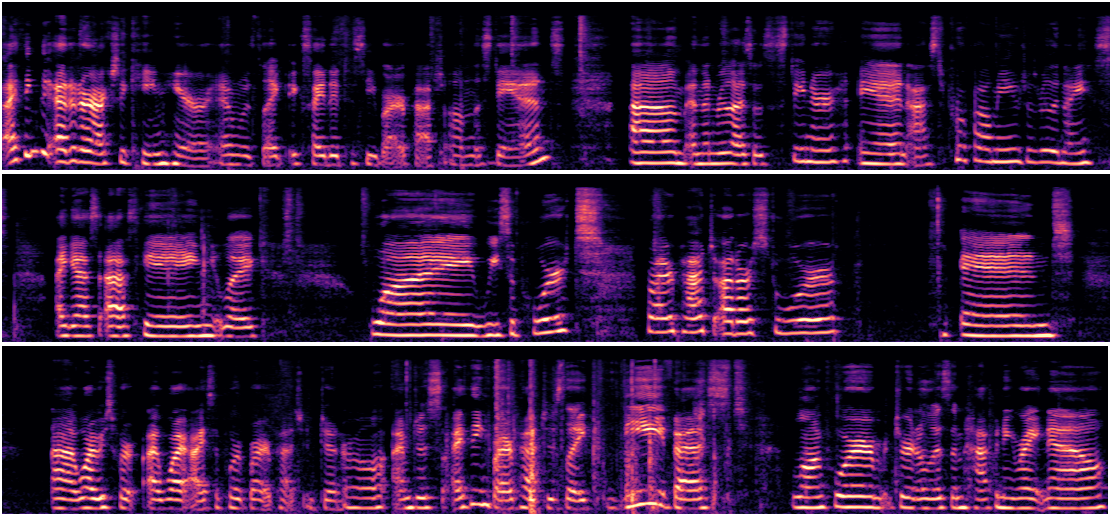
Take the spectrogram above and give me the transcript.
I think the editor actually came here and was like excited to see Briar Patch on the stands, um, and then realized I was a stainer and asked to profile me, which was really nice. I guess asking like why we support Briar Patch at our store and uh, why we support uh, why I support Briar Patch in general. I'm just I think Briar Patch is like the best long form journalism happening right now.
